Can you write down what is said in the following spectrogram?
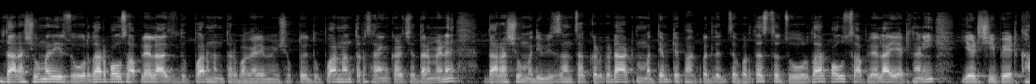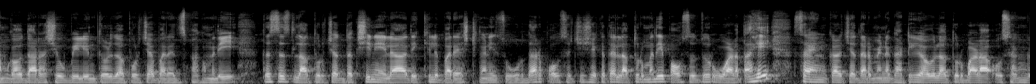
धाराशिवमध्ये जोरदार पाऊस आपल्याला आज दुपारनंतर बघायला मिळू शकतो दुपारनंतर सायंकाळच्या दरम्यान धाराशिवमध्ये विजांचा कडकडाट मध्यम ते भाग बदलत जबरदस्त जोरदार पाऊस आपल्याला या ठिकाणी येडशी पेठ खामगाव धाराशिव बेलीम तुळजापूरच्या बऱ्याच भागामध्ये. तसंच लातूरच्या दक्षिणेला देखील बऱ्याच ठिकाणी जोरदार पावसाची शक्यता आहे. लातूरमध्ये पावसाचा जोर वाढत आहे. सायंकाळच्या दरम्यान घाटीगाव लातूर बाळा ओसंग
